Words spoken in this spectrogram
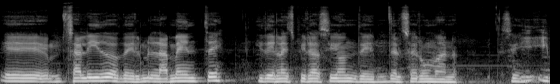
eh, salido de la mente y de la inspiración del ser humano. Y,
